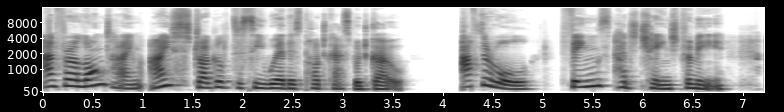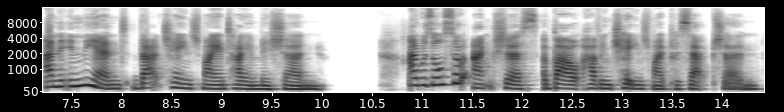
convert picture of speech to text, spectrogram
And for a long time, I struggled to see where this podcast would go. After all, things had changed for me. And in the end, that changed my entire mission. I was also anxious about having changed my perception.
